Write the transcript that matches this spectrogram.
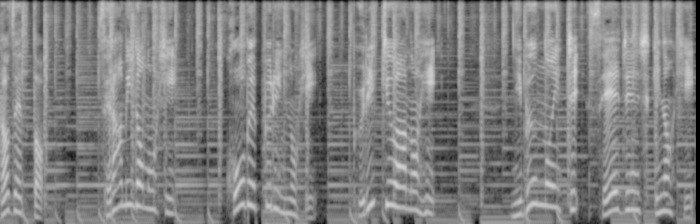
ロゼットセラミドの日神戸プリンの日プリキュアの日2分の1成人式の日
